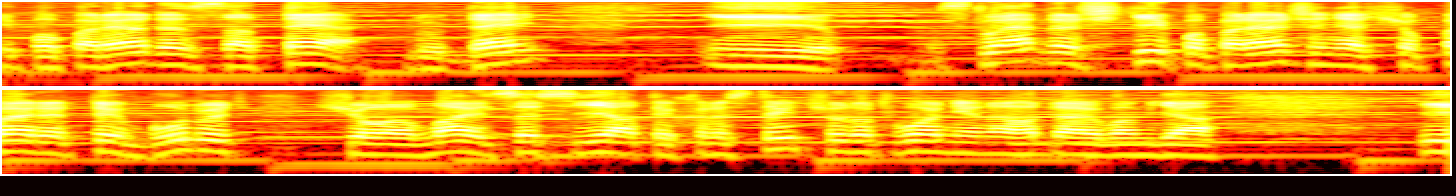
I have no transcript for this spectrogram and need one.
і попередить за те людей і ствердиш ті попередження, що перед тим будуть, що мають засіяти хрести чудотворні, нагадаю вам я. І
